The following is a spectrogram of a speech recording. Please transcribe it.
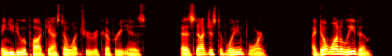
can you do a podcast on what true recovery is? That it's not just avoiding porn. I don't want to leave him,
